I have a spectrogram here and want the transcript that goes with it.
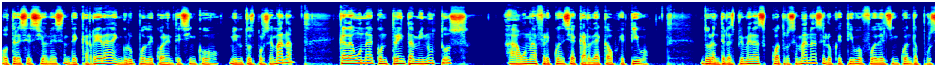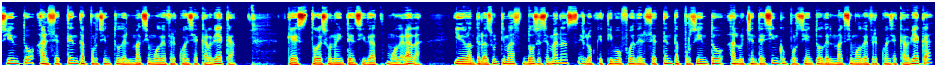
o tres sesiones de carrera en grupo de 45 minutos por semana, cada una con 30 minutos a una frecuencia cardíaca objetivo. Durante las primeras cuatro semanas el objetivo fue del 50% al 70% del máximo de frecuencia cardíaca, que esto es una intensidad moderada y durante las últimas 12 semanas el objetivo fue del 70% al 85% del máximo de frecuencia cardíaca,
